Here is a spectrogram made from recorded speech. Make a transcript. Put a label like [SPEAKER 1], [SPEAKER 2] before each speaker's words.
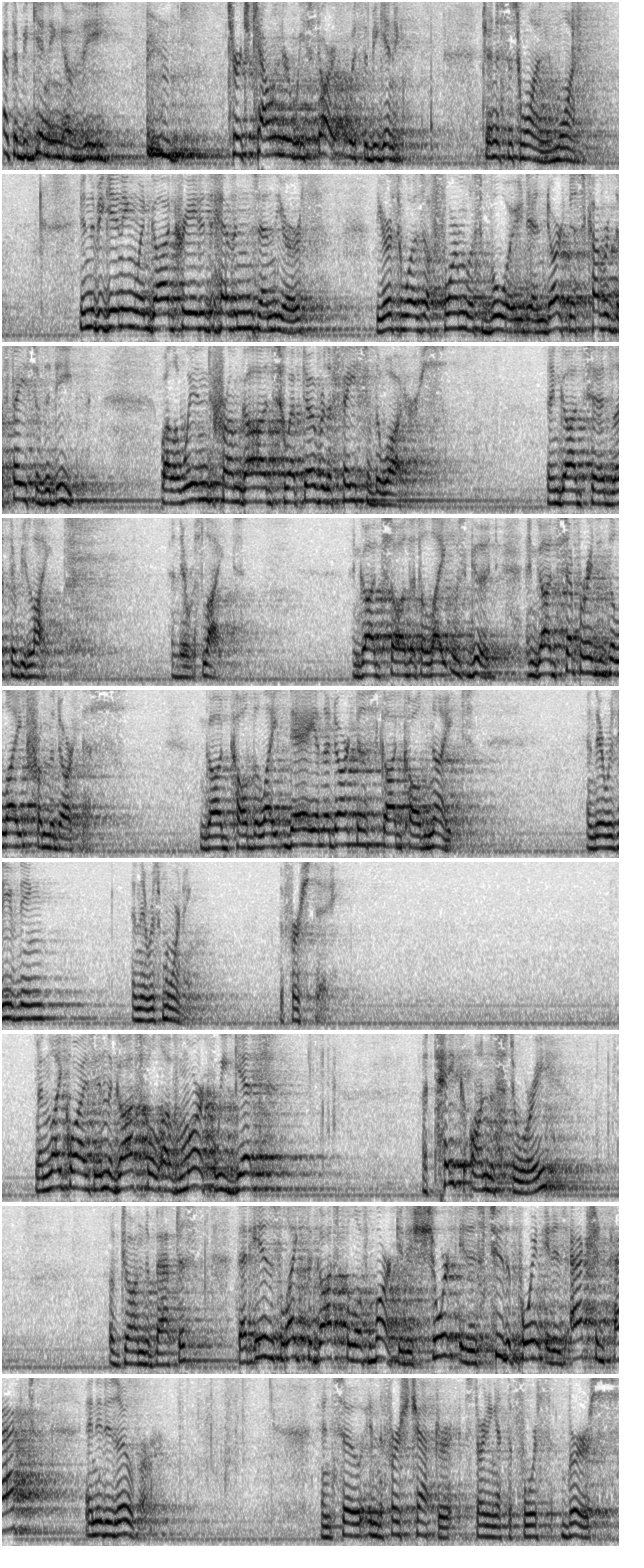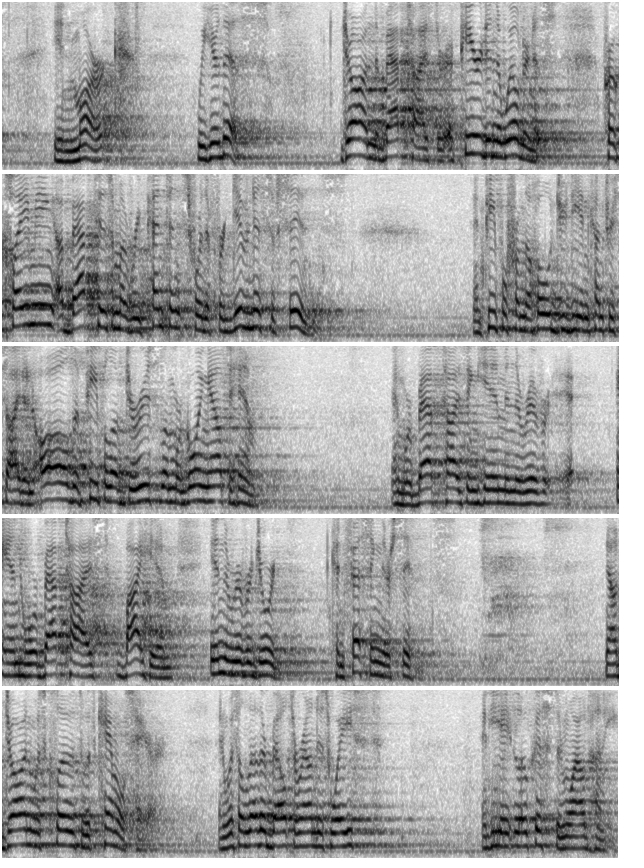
[SPEAKER 1] At the beginning of the church calendar, we start with the beginning Genesis 1 1. In the beginning, when God created the heavens and the earth, the earth was a formless void, and darkness covered the face of the deep, while a wind from God swept over the face of the waters. Then God said, Let there be light. And there was light. And God saw that the light was good, and God separated the light from the darkness. God called the light day, and the darkness God called night. And there was evening, and there was morning, the first day. And likewise, in the Gospel of Mark, we get a take on the story of John the Baptist that is like the Gospel of Mark. It is short, it is to the point, it is action packed, and it is over. And so, in the first chapter, starting at the fourth verse in Mark, we hear this John the baptizer appeared in the wilderness, proclaiming a baptism of repentance for the forgiveness of sins. And people from the whole Judean countryside and all the people of Jerusalem were going out to him and were baptizing him in the river and were baptized by him in the river Jordan, confessing their sins. Now, John was clothed with camel's hair and with a leather belt around his waist, and he ate locusts and wild honey.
